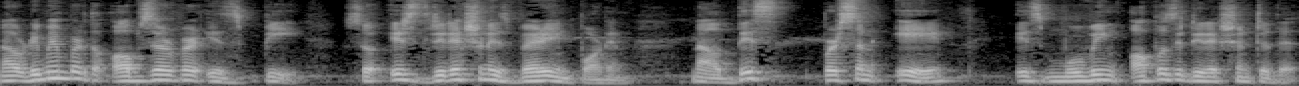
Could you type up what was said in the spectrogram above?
now remember the observer is b so its direction is very important. Now this person a is moving opposite direction to the,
